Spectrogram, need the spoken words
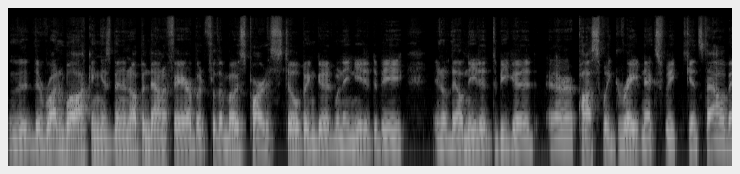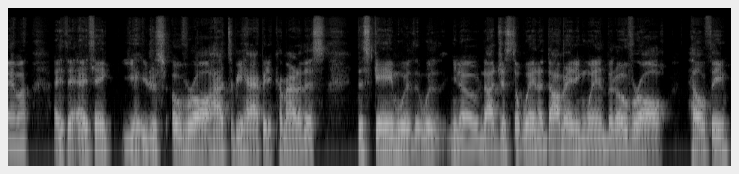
The the run blocking has been an up and down affair, but for the most part, has still been good when they needed to be you know they'll need it to be good or possibly great next week against Alabama. I think I think you, just overall have to be happy to come out of this this game with with you know not just a win, a dominating win, but overall healthy.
